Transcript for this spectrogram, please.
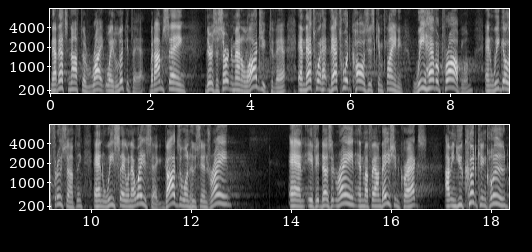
Now, that's not the right way to look at that, but I'm saying there's a certain amount of logic to that, and that's what, that's what causes complaining. We have a problem, and we go through something, and we say, well, now, wait a second. God's the one who sends rain, and if it doesn't rain and my foundation cracks, I mean, you could conclude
